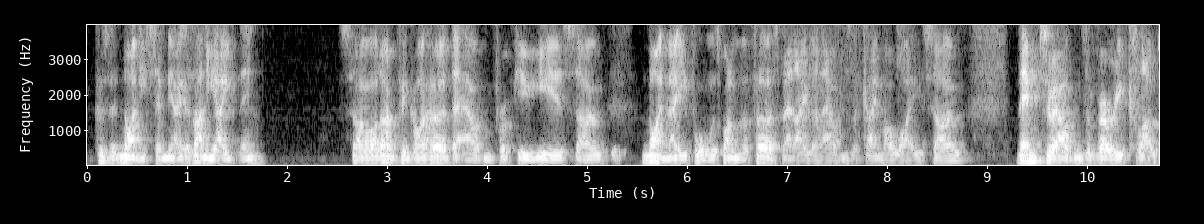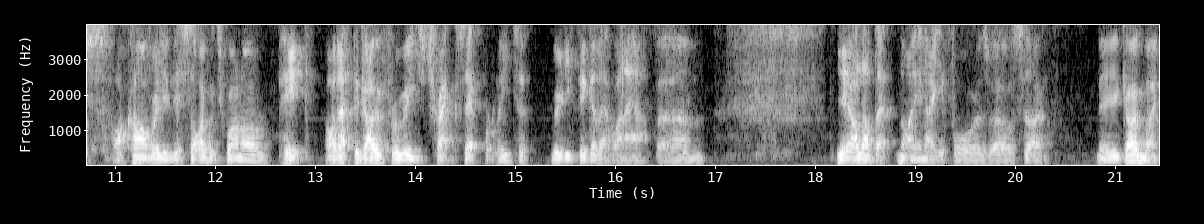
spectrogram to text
because in 1978 I was only eight then so I don't think I heard that album for a few years. So 1984 was one of the first Van Halen albums that came my way. So them two albums are very close. I can't really decide which one I'll pick. I'd have to go through each track separately to really figure that one out. But um, yeah, I love that 1984 as well. So there you go, mate.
